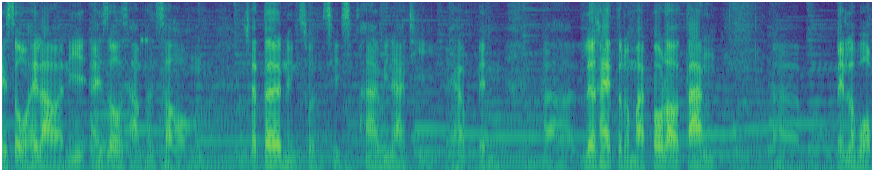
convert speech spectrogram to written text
ISO ให้เราอันนี้ ISO 3002ชัตเตอร์1ส่วน45 วินาทีนะครับเป็นเเลือกให้อัตโนมัติเพราะเราตั้งเเป็นระบบ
